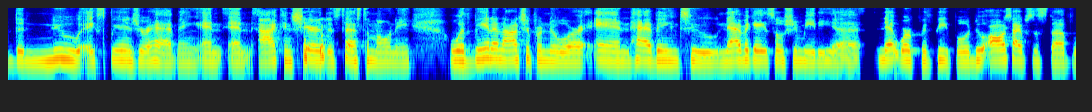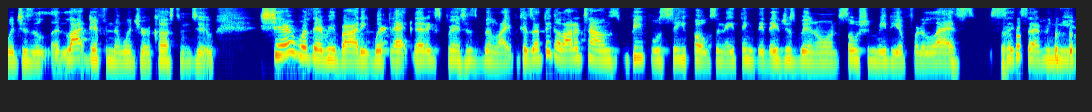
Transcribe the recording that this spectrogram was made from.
the new experience you're having and and I can share this testimony with being an entrepreneur and having to navigate social media, network with people, do all types of stuff which is a lot different than what you're accustomed to. Share with everybody what that that experience has been like because I think a lot of times people see folks and they think that they've just been on social media for the last 6 7 years.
